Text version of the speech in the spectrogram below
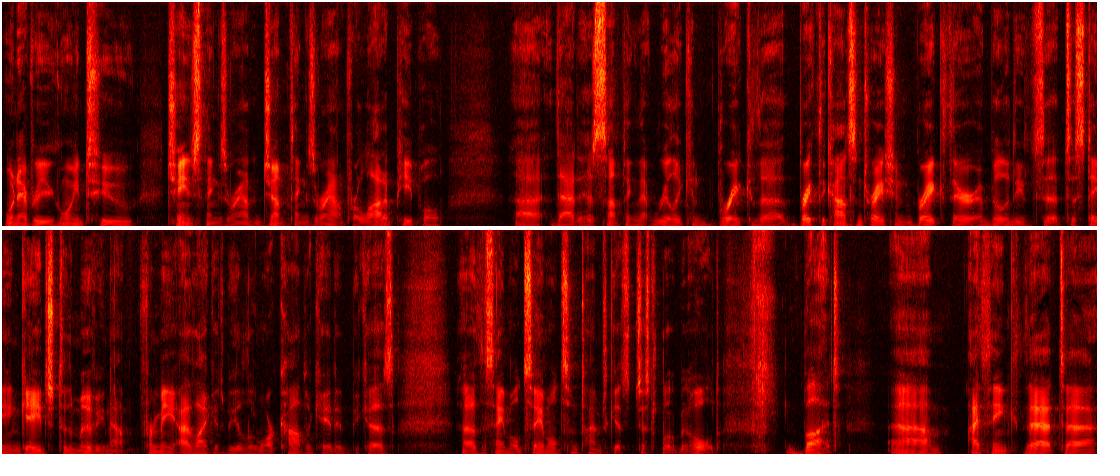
whenever you're going to change things around and jump things around for a lot of people uh, that is something that really can break the break the concentration, break their ability to, to stay engaged to the movie. Now, for me, I like it to be a little more complicated because uh, the same old, same old sometimes gets just a little bit old. But um, I think that uh,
